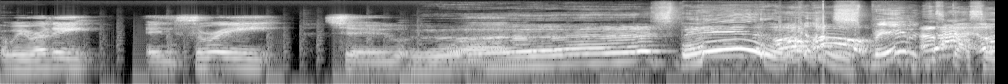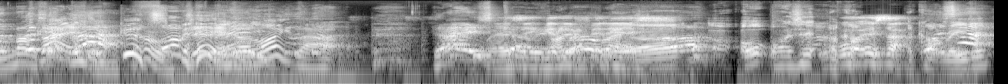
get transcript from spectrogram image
Are we ready? In three, two, one. Uh, spin. Ooh, look at that oh, spin. That's got some nice. magic. at That is a good Oh, spin. I like that. That is Where's it going gonna well. finish? Uh, oh, what is it? I What that? I can't read that?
